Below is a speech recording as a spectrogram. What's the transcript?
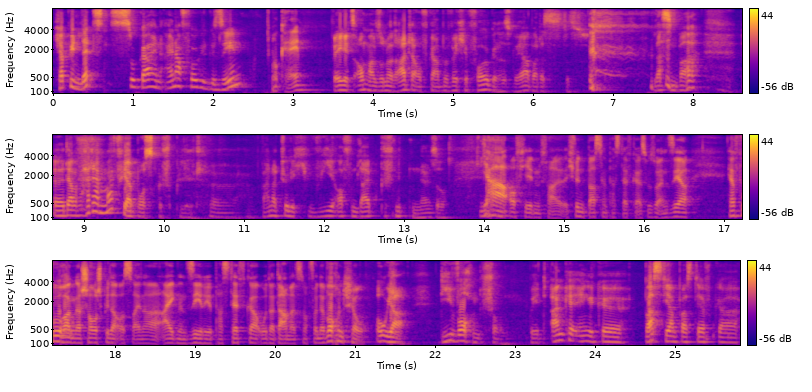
Ich habe ihn letztens sogar in einer Folge gesehen. Okay. Wäre jetzt auch mal so eine Rateaufgabe, welche Folge das wäre, aber das, das lassen wir. Äh, da hat er Mafia-Boss gespielt. Äh, war natürlich wie auf den Leib geschnitten. Ne? So. Ja, auf jeden Fall. Ich finde, Bastian Pastewka ist so ein sehr hervorragender Schauspieler aus seiner eigenen Serie Pastewka oder damals noch von der Wochenshow. Oh ja, die Wochenshow mit Anke Engelke, Bastian Pastewka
